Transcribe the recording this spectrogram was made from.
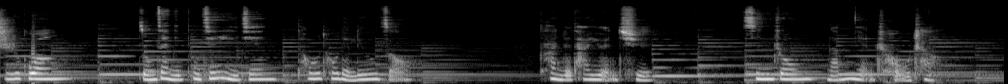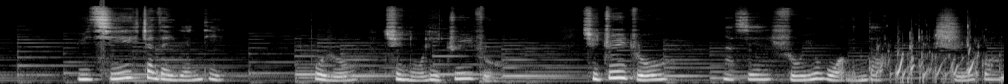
时光总在你不经意间偷偷的溜走，看着它远去，心中难免惆怅。与其站在原地，不如去努力追逐，去追逐那些属于我们的时光。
